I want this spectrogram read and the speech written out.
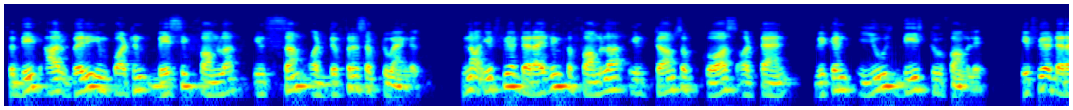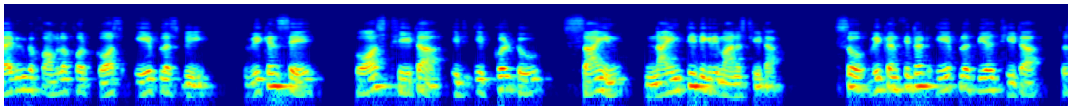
So these are very important basic formula in sum or difference of two angle. Now if we are deriving the formula in terms of cos or tan, we can use these two formulae. If we are deriving the formula for cos A plus B, we can say cos theta is equal to sine 90 degree minus theta. So we considered A plus B as theta. So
